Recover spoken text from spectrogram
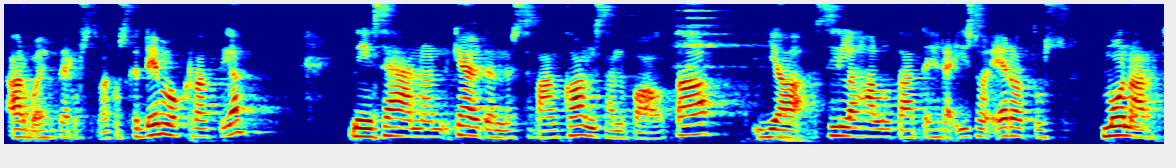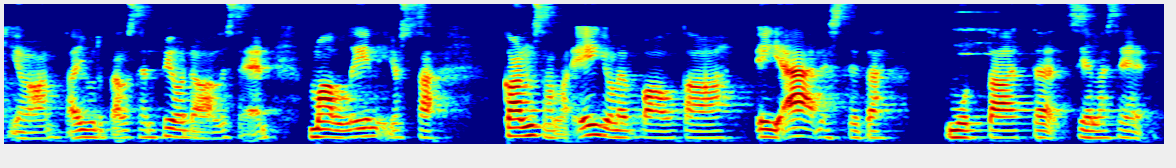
arvoihin perustuva, koska demokratia, niin sehän on käytännössä vain kansanvaltaa, ja sillä halutaan tehdä iso erotus monarkiaan tai juuri tällaiseen feodaaliseen malliin, jossa kansalla ei ole valtaa, ei äänestetä, mutta että siellä se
